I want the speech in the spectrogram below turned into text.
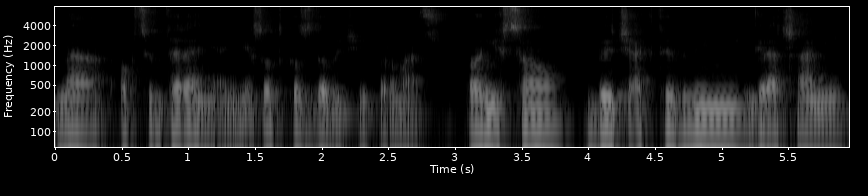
na obcym terenie. Nie chcą tylko zdobyć informacji. Oni chcą być aktywnymi graczami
